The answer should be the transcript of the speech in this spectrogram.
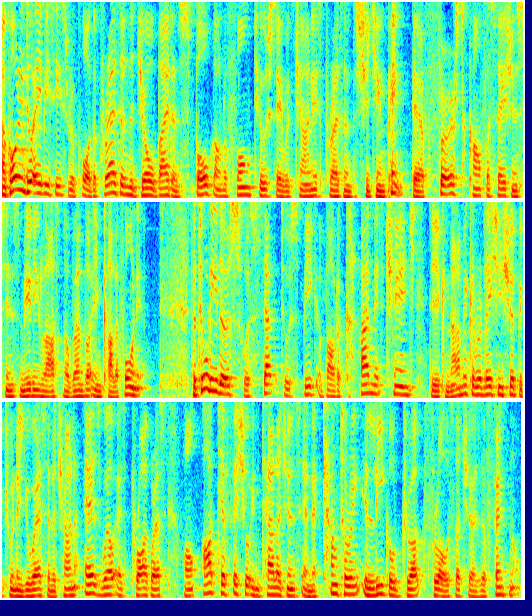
According to ABC's report, the President Joe Biden spoke on the phone Tuesday with Chinese President Xi Jinping, their first conversation since meeting last November in California. The two leaders were set to speak about climate change, the economic relationship between the US and China, as well as progress on artificial intelligence and countering illegal drug flows such as fentanyl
